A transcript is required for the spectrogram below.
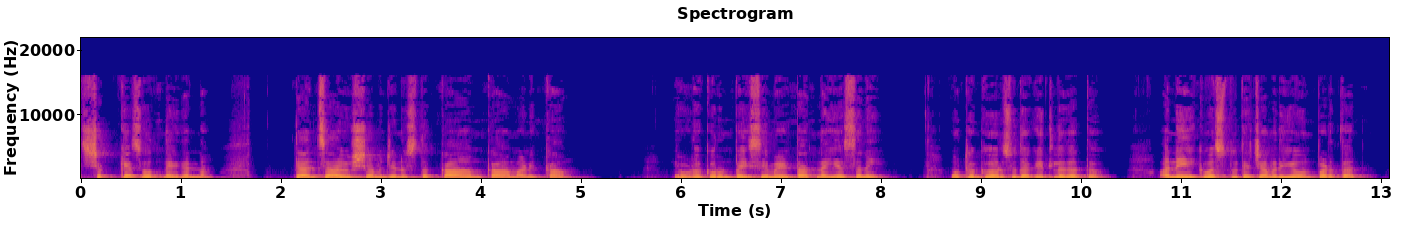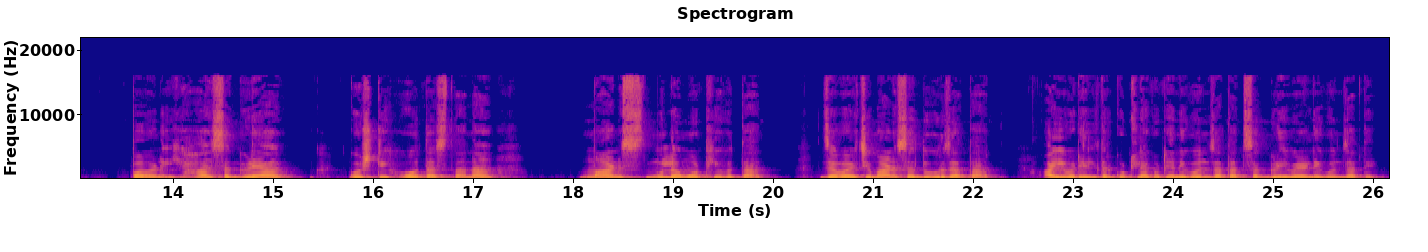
शक्यच होत नाही त्यांना. त्यांचं आयुष्य म्हणजे नुसतं काम काम आणि काम. एवढं करून पैसे मिळतात नाही असं नाही. मोठं घरसुद्धा घेतलं जातं. अनेक वस्तू त्याच्यामध्ये येऊन पडतात. पण ह्या सगळ्या गोष्टी होत असताना माणस मुलं मोठी होतात. जवळची माणसं दूर जातात. आईवडील तर कुठल्या कुठे निघून जातात सगळी वेळ निघून जाते.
